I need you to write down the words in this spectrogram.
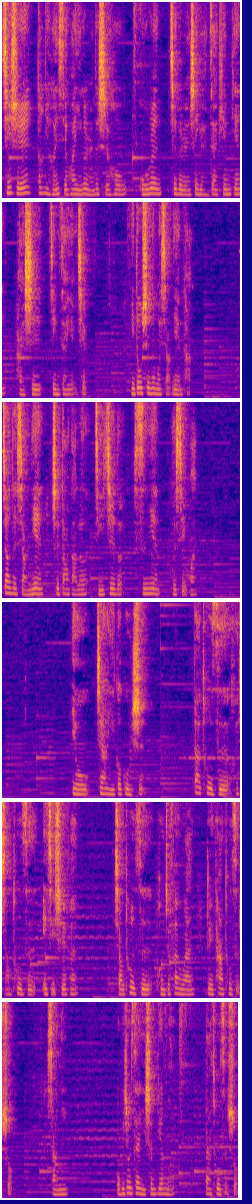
其实，当你很喜欢一个人的时候，无论这个人是远在天边还是近在眼前，你都是那么想念他。这样的想念是到达了极致的思念和喜欢。有这样一个故事：大兔子和小兔子一起吃饭，小兔子捧着饭碗对大兔子说：“想你，我不就在你身边吗？”大兔子说：“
